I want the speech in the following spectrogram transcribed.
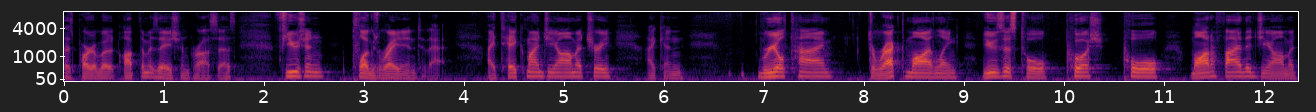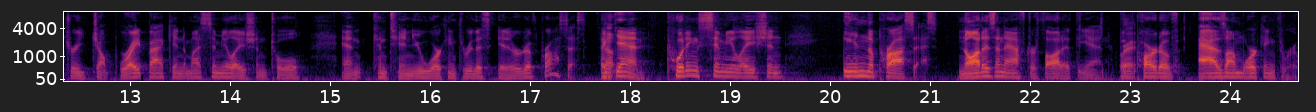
as part of an optimization process, Fusion plugs right into that. I take my geometry, I can real-time, direct modeling, use this tool, push, pull, modify the geometry, jump right back into my simulation tool, and continue working through this iterative process. Yep. Again, putting simulation in the process, not as an afterthought at the end, but right. part of as I'm working through.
